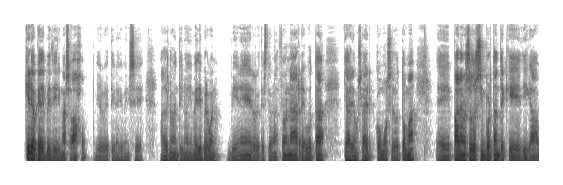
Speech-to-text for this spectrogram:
Creo que debe ir más abajo. Creo que tiene que venirse a los 99 y medio, pero bueno, viene, retestea una zona, rebota. Ya veremos a ver cómo se lo toma. Eh, para nosotros es importante que diga,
